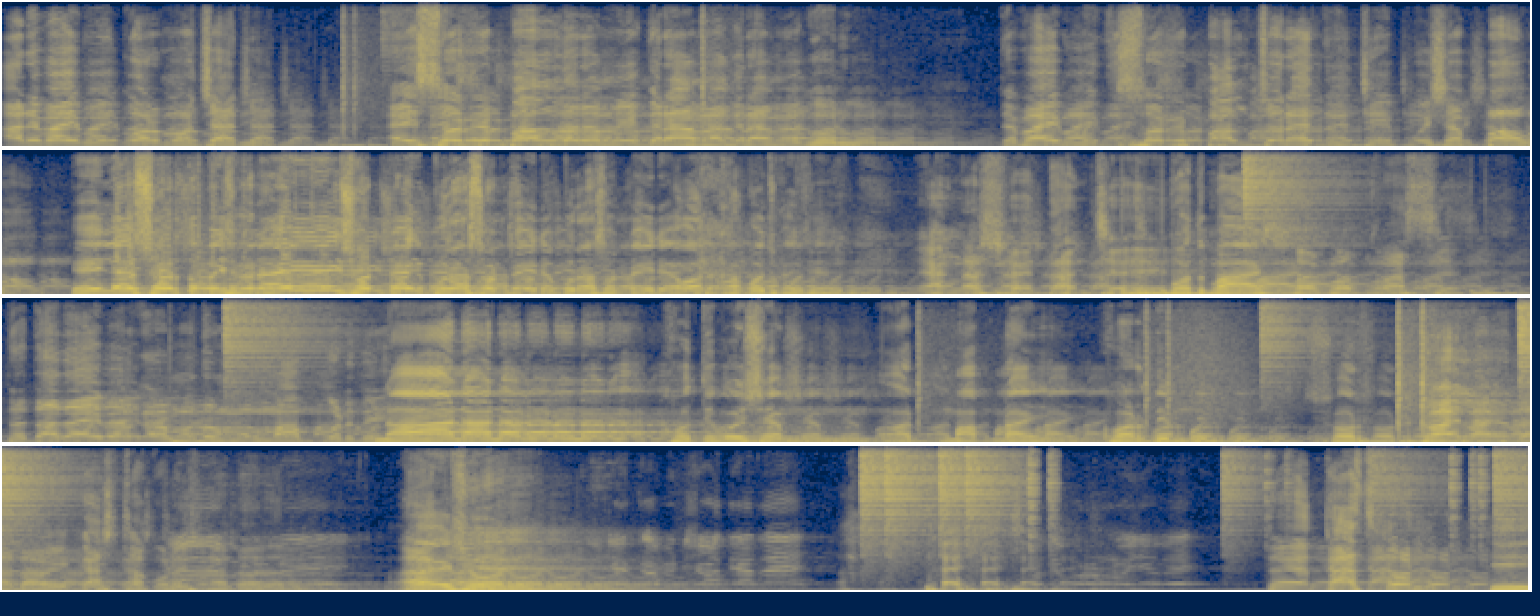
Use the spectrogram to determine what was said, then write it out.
আরে ভাই মুই কর্মচারী। এই শরীর পাল ধরে আমি গ্রামে গ্রামে ঘুরু। তো ভাই মুই পাল চড়াই দিই যে পয়সা পাও। এইলে সর তো করে এই এই সরটাই বুড়া সরটাই রে বুড়া সরটাই রে অনেক খাপজ খাইছে। একটা শয়তান ছে বদমাস বদমাস ছে তো দাদা এবারকার মতো মাফ করে দিই? না না না না না না না ক্ষতি কইছে আর মাপ নাই খড় দিন সর। ধোয় লাগা দাদা ওই কাজটা করিস না দাদা এই সর কাজ কর। কি?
